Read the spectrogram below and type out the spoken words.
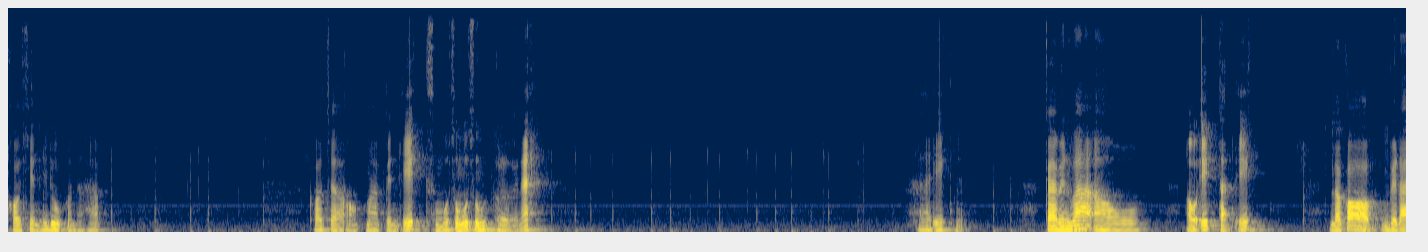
ขอเขียนให้ดูก่อนนะครับ ก็จะออกมาเป็น x สมมติสมมติสมมติเผลอนะ 5x เนี่ยกลายเป็นว่าเอา เอา x ตัด x แล้วก็เวลา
